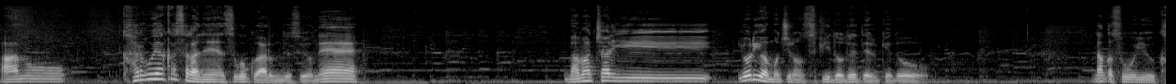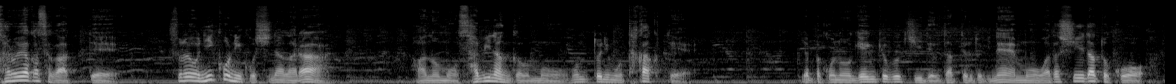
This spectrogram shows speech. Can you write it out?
あの軽やかさがねすごくあるんですよね。ママチャリよりはもちろんスピード出てるけどなんかそういう軽やかさがあってそれをニコニコしながらあのもうサビなんかはもう本当にもう高くてやっぱこの原曲キーで歌ってる時ねもう私だとこう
